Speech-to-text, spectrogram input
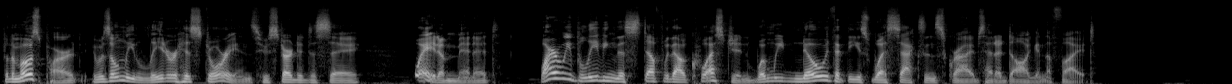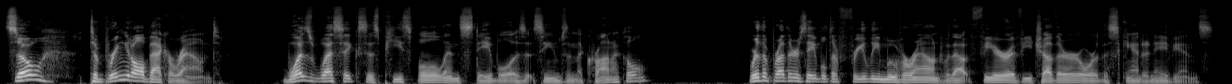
For the most part, it was only later historians who started to say, wait a minute, why are we believing this stuff without question when we know that these West Saxon scribes had a dog in the fight? So, to bring it all back around, was Wessex as peaceful and stable as it seems in the Chronicle? Were the brothers able to freely move around without fear of each other or the Scandinavians?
